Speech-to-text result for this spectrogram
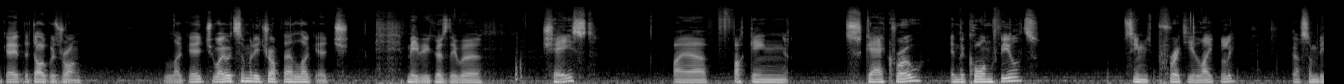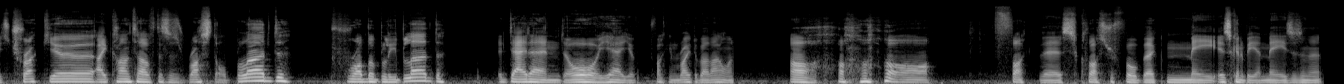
Okay, the dog was wrong. Luggage? Why would somebody drop their luggage? Maybe because they were chased by a fucking scarecrow in the cornfields. Seems pretty likely. Got somebody's truck here. I can't tell if this is rust or blood. Probably blood. A dead end. Oh, yeah, you're fucking right about that one. Oh, fuck this. Claustrophobic maze. It's gonna be a maze, isn't it?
